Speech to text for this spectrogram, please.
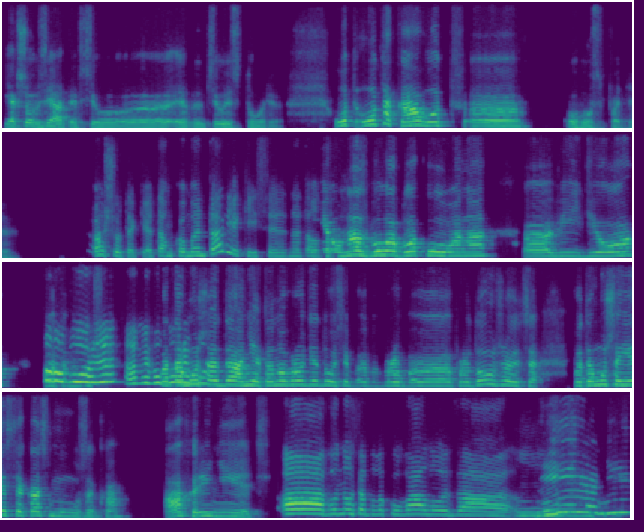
якщо взяти всю цю історію. От, от така от, о господі. А що таке? Там коментар якийсь, е, Ні, у нас була блокована е, відео. О, потому- Боже, а ми Потому говоримо. що, да, ні, воно вроді досі е, про- е, продовжується, тому що є якась музика. охренеть. А, воно заблокувало за, м, Ні, ні,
